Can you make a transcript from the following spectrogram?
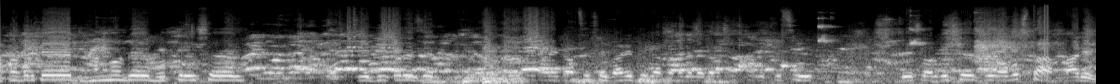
আপনাদেরকে ধানমন্ডি বত্রিশের যে ভিতরে যে বাড়িটা আছে, সেই বাড়ি থেকে আপনাদেরকে দেখানোর চেষ্টা করতেছি যে সর্বশেষ যে অবস্থা বাড়ির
